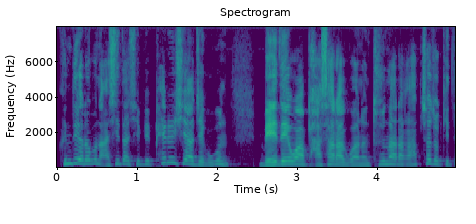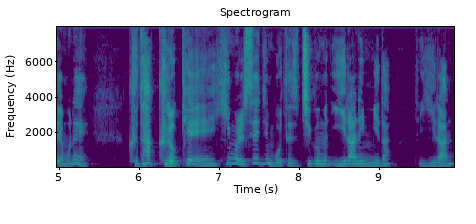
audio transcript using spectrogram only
근데 여러분 아시다시피 페르시아 제국은 메데와 바사라고 하는 두 나라가 합쳐졌기 때문에 그닥 그렇게 힘을 세지 못해서 지금은 이란입니다. 이란.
